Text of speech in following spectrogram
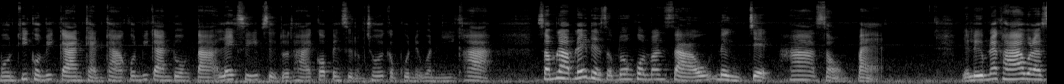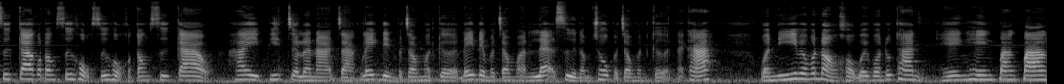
มูลที่คนพิการแขนขาคนพิการดวงตาเลขซีฟสิบตัวท้ายก็เป็นสื่อนำโชคให้กับคุณในวันนี้ค่ะ สำหรับเลขเด่นสมดงคนวันเสาร์17528 อย่าลืมนะคะ เวลาซื้อ 9 ก็ต้องซื้อ 6 ซื้อ 6 ก็ต้องซื้อ 9 ให้พิจารณาจากเลขเด่นประจำวันเกิด เลขเด่นประจำวัน และสื่อนำโชคประจำวันเกิดนะคะ วันนี้เป็นวันหนองขออวยพรทุกท่านเฮงเฮงปังปัง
